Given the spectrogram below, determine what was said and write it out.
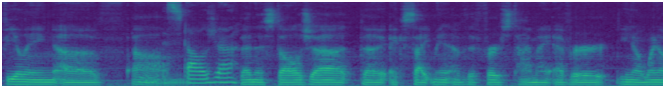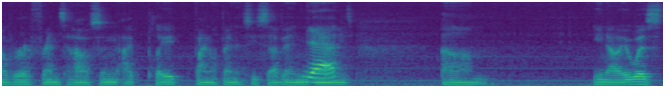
feeling of um, nostalgia. the nostalgia, the excitement of the first time I ever, you know, went over a friend's house and I played Final Fantasy 7 Yeah. And, um, you know, it was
